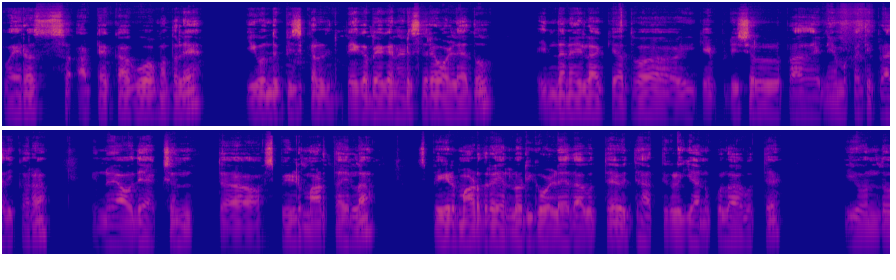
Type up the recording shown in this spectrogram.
ವೈರಸ್ ಅಟ್ಯಾಕ್ ಆಗುವ ಮೊದಲೇ ಈ ಒಂದು ಫಿಸಿಕಲ್ ಬೇಗ ಬೇಗ ನಡೆಸಿದರೆ ಒಳ್ಳೆಯದು. ಇಂಧನ ಇಲಾಖೆ ಅಥವಾ ಈ ಕೆ ಪಿ ಟಿ ಸಿ ಪ್ರಾ ನೇಮಕಾತಿ ಪ್ರಾಧಿಕಾರ ಇನ್ನೂ ಯಾವುದೇ ಆ್ಯಕ್ಷನ್ ಸ್ಪೀಡ್ ಮಾಡ್ತಾ ಇಲ್ಲ. ಸ್ಪೀಡ್ ಮಾಡಿದ್ರೆ ಎಲ್ಲರಿಗೂ ಒಳ್ಳೆಯದಾಗುತ್ತೆ. ವಿದ್ಯಾರ್ಥಿಗಳಿಗೆ ಅನುಕೂಲ ಆಗುತ್ತೆ. ಈ ಒಂದು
